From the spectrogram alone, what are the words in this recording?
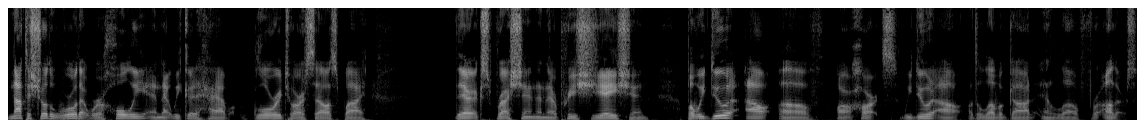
not to show the world that we're holy and that we could have glory to ourselves by their expression and their appreciation, but we do it out of our hearts. We do it out of the love of God and love for others.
